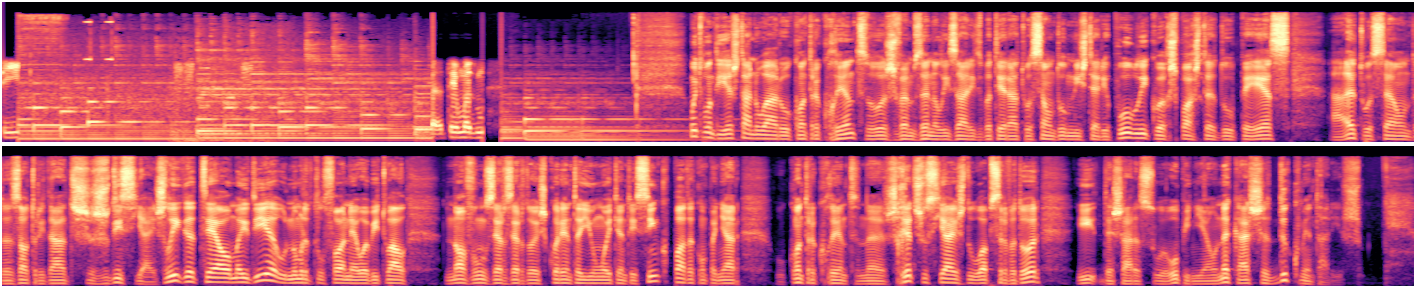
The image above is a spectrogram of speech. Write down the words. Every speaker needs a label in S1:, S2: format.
S1: si. Tem uma
S2: muito bom dia, está no ar o Contracorrente. Hoje vamos analisar e debater a atuação do Ministério Público, a resposta do PS à atuação das autoridades judiciais. Liga até ao meio-dia, o número de telefone é o habitual 91002 4185. Pode acompanhar o Contracorrente nas redes sociais do Observador e deixar a sua opinião na caixa de comentários.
